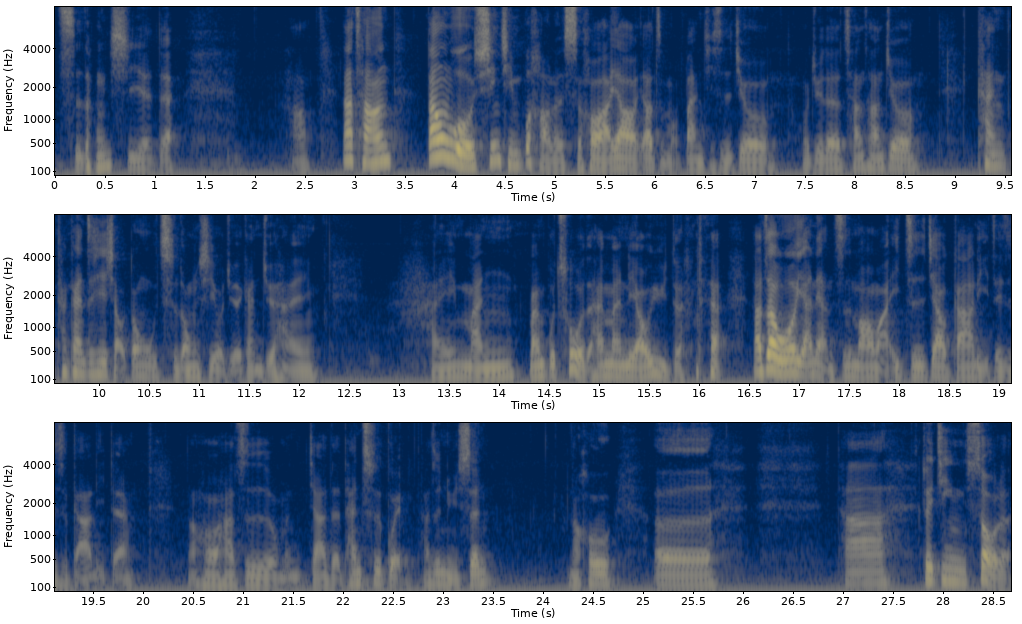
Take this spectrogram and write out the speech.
吃东西了，对。好，那常当我心情不好的时候啊，要要怎么办？其实就我觉得常常就看看看这些小动物吃东西，我觉得感觉还还蛮蛮不错的，还蛮疗愈的。对，那知道我养两只猫嘛，一只叫咖喱，这只是咖喱，对。然后它是我们家的贪吃鬼，它是女生。然后呃，它最近瘦了，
